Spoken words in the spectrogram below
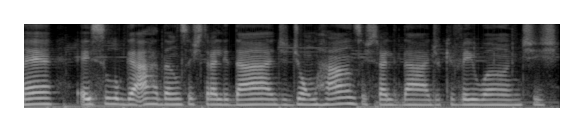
né? Esse lugar da ancestralidade, de honrar a ancestralidade, o que veio antes,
